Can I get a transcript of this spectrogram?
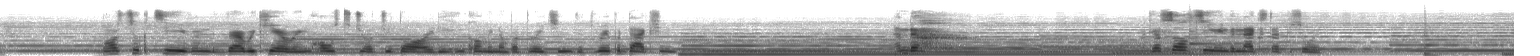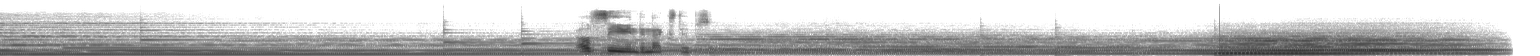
most talkative and very caring host George Doherty, incoming number 32, the 3 production. And uh, I guess I'll see you in the next episode. I'll see you in the next episode.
